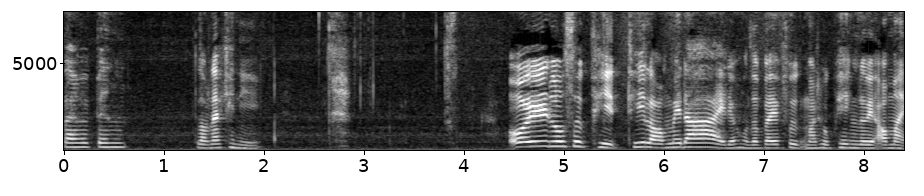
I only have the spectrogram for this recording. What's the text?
กลายมาเป็นร้องได้แค่นี้ โอ้ยรู้สึกผิดที่ร้องไม่ได้ เดี๋ยวผมจะไปฝึกมาทุกเพลงเลยเอาใหม่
